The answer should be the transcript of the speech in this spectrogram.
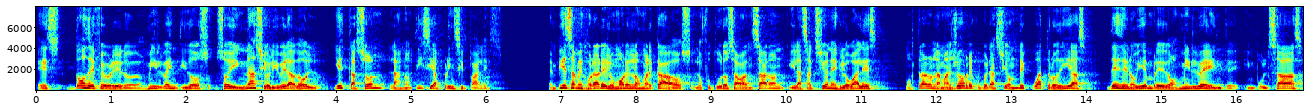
Es 2 de febrero de 2022, soy Ignacio Liberadol y estas son las noticias principales. Empieza a mejorar el humor en los mercados, los futuros avanzaron y las acciones globales mostraron la mayor recuperación de cuatro días desde noviembre de 2020, impulsadas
